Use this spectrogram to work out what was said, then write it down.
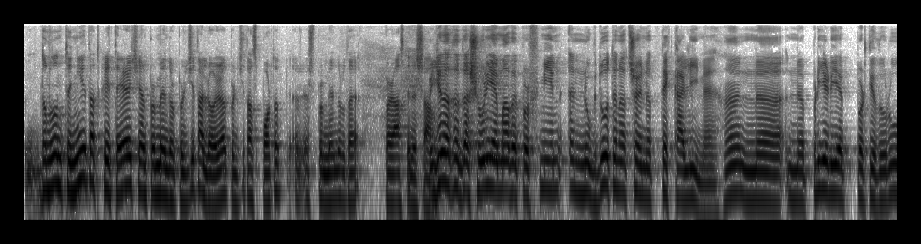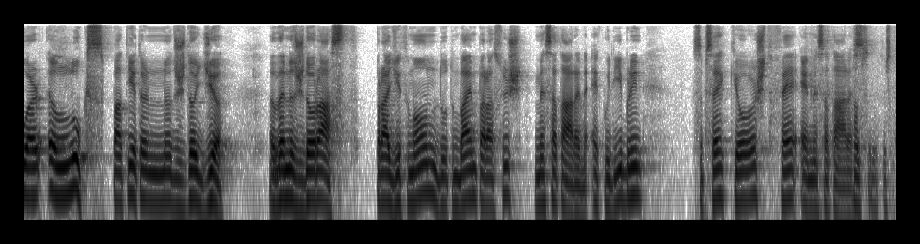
Domthon të njëjtat kritere që janë përmendur për gjitha lojërat, për gjitha sportet, është përmendur dhe për rastin e shahut. Megjithatë dashuria e madhe për fëmijën nuk duhet të na çojë në tejkalime, ë në në prirje për t'i dhuruar luks patjetër në çdo gjë dhe në çdo rast, pra gjithmonë duhet të mbajmë parasysh mesataren, ekuilibrin Sepse kjo është fe e mesatares. Absolutisht.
